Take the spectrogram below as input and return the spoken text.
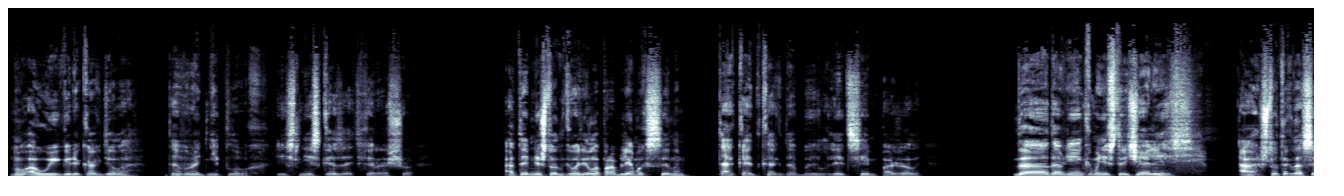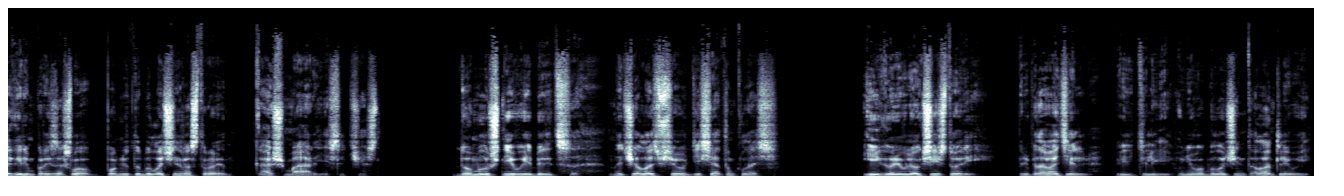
ну, а у Игоря как дела? Да вроде неплохо, если не сказать хорошо. А ты мне что-то говорил о проблемах с сыном? Так это когда был, лет семь, пожалуй. Да, давненько мы не встречались. А что тогда с Игорем произошло? Помню, ты был очень расстроен. Кошмар, если честно. Думал, уж не выберется. Началось все в десятом классе. Игорь увлекся историей. Преподаватель, видите ли, у него был очень талантливый,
